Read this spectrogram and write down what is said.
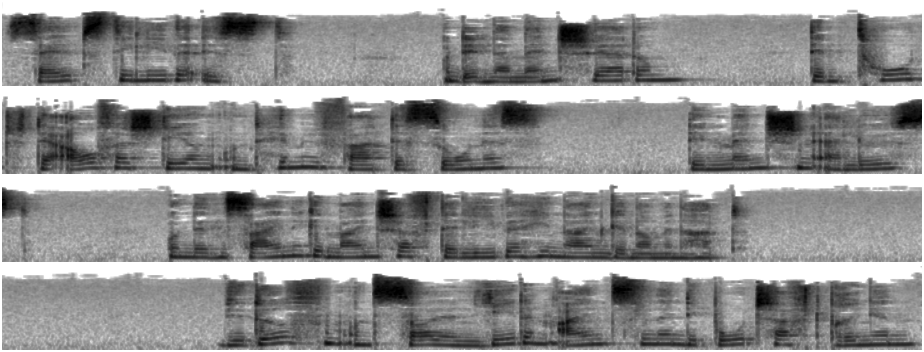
selbst die Liebe ist und in der Menschwerdung dem Tod, der Auferstehung und Himmelfahrt des Sohnes, den Menschen erlöst und in seine Gemeinschaft der Liebe hineingenommen hat. Wir dürfen und sollen jedem Einzelnen die Botschaft bringen,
